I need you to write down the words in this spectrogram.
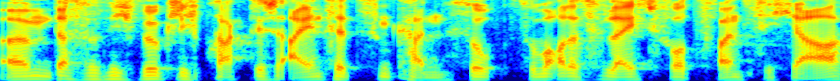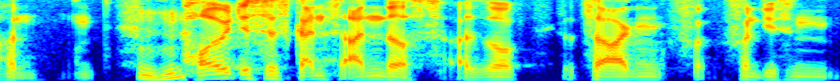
ähm, dass man es nicht wirklich praktisch einsetzen kann. So, so war das vielleicht vor 20 Jahren. Und mhm. heute ist es ganz anders. Also sozusagen von, von diesem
